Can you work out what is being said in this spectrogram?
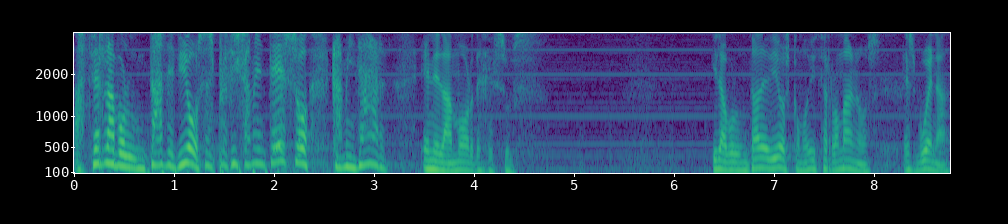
hacer la voluntad de Dios es precisamente eso, caminar en el amor de Jesús. Y la voluntad de Dios, como dice Romanos, es buena,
